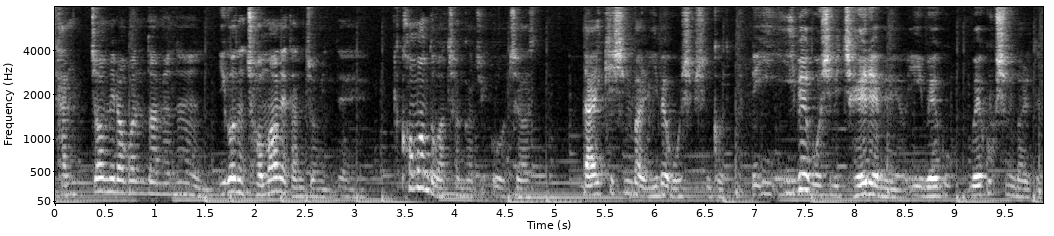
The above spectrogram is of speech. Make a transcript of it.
단점이라고 한다면은 이거는 저만의 단점인데 커먼도 마찬가지고 제가 나이키 신발 250 신거든요. 이 250이 제일 애매해요. 이 외국 외국 신발들.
